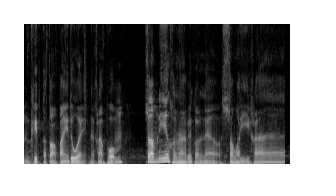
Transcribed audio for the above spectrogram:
ำคลิปต่อๆไปด้วยนะครับผมสำหรับวันนี้ขอลาไปก่อนแล้ว สวัสดีครับ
